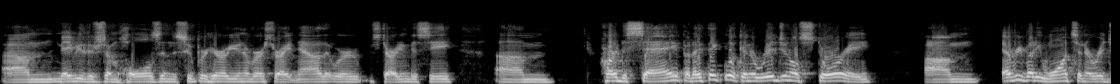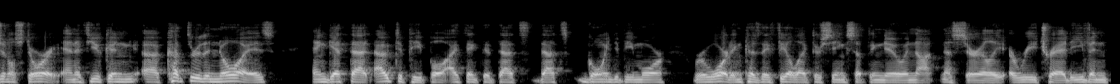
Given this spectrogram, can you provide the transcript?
Um, maybe there's some holes in the superhero universe right now that we're starting to see. Um, hard to say, but I think look, an original story. Um, everybody wants an original story, and if you can uh, cut through the noise and get that out to people, I think that that's that's going to be more rewarding because they feel like they're seeing something new and not necessarily a retread, even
